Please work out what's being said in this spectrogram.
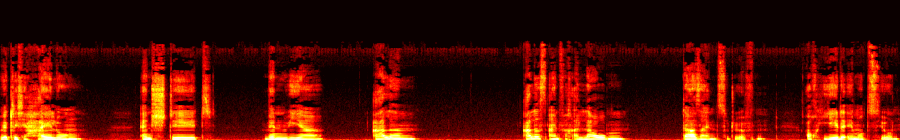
wirkliche Heilung entsteht, wenn wir allem, alles einfach erlauben, da sein zu dürfen. Auch jede Emotion.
